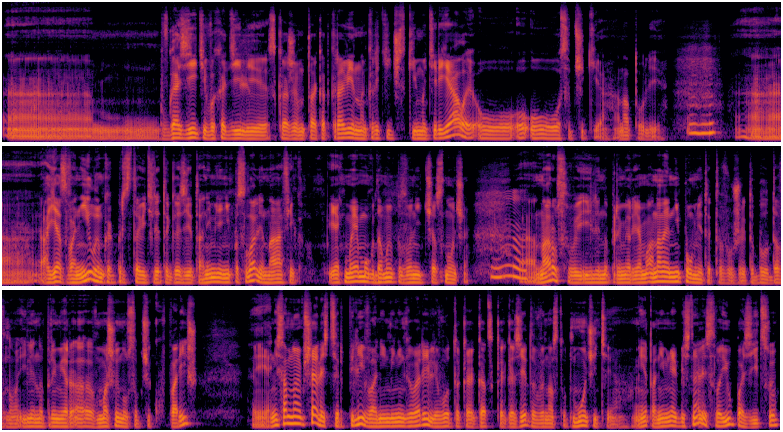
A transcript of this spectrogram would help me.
э, в газете выходили, скажем так, откровенно критические материалы о, о, о Собчаке Анатолии, угу. а я звонил им как представитель этой газеты, они меня не посылали нафиг. Я, я мог домой позвонить час ночи. Mm. Нарусовой или, например, я, она, наверное, не помнит этого уже, это было давно. Или, например, э, в машину Собчаку в Париж. И они со мной общались терпеливо, они мне не говорили, вот такая гадская газета, вы нас тут мочите. Нет, они мне объясняли свою позицию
